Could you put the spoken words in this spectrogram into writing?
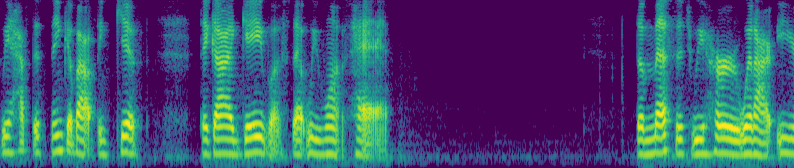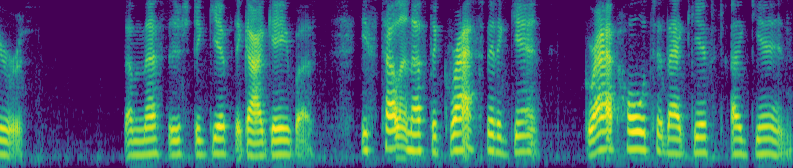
we have to think about the gift that God gave us that we once had. The message we heard with our ears, the message, the gift that God gave us. He's telling us to grasp it again, grab hold to that gift again,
